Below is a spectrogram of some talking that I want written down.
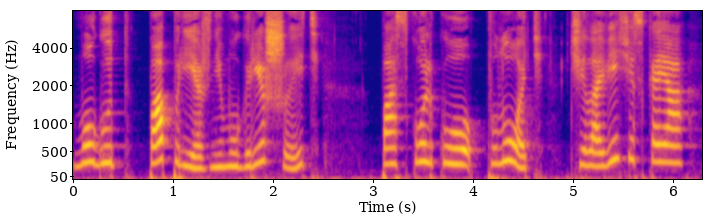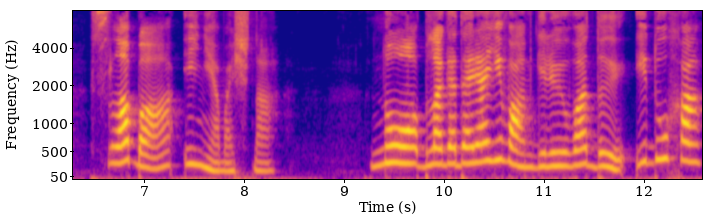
могут по-прежнему грешить, поскольку плоть человеческая слаба и немощна. Но благодаря Евангелию воды и духа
